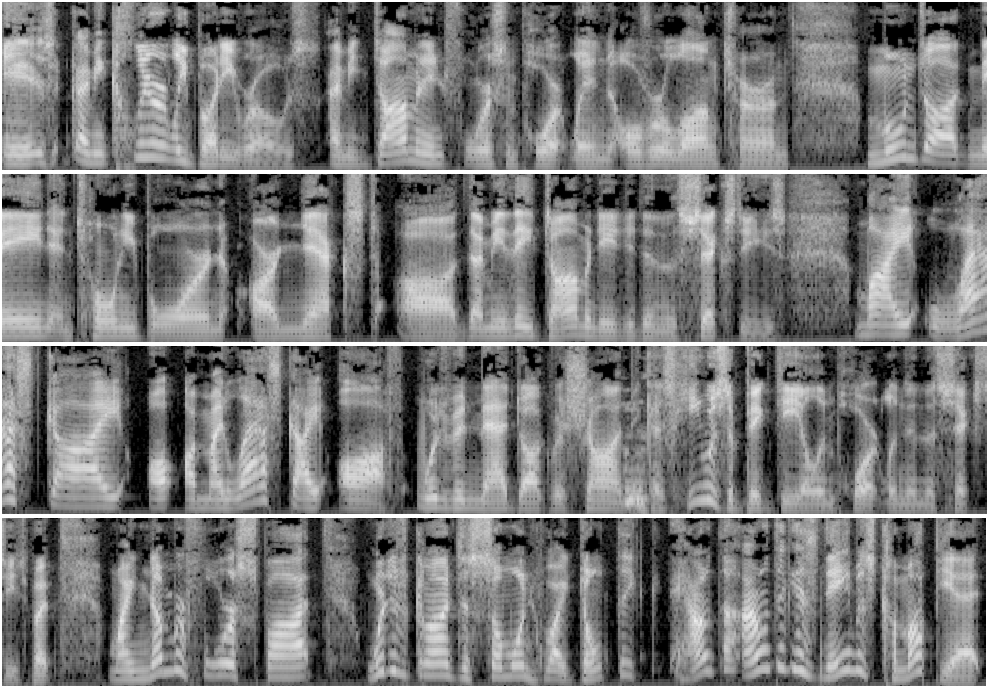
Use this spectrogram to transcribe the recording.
is, I mean, clearly Buddy Rose. I mean, dominant force in Portland over a long term. Moondog Mayne and Tony Borne are next. Uh, I mean, they dominated in the '60s. My last guy, uh, my last guy off would have been Mad Dog Vachon because he was a big deal in Portland in the '60s. But my number four spot would have gone to someone who I don't think I don't, I don't think his name has come up yet.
